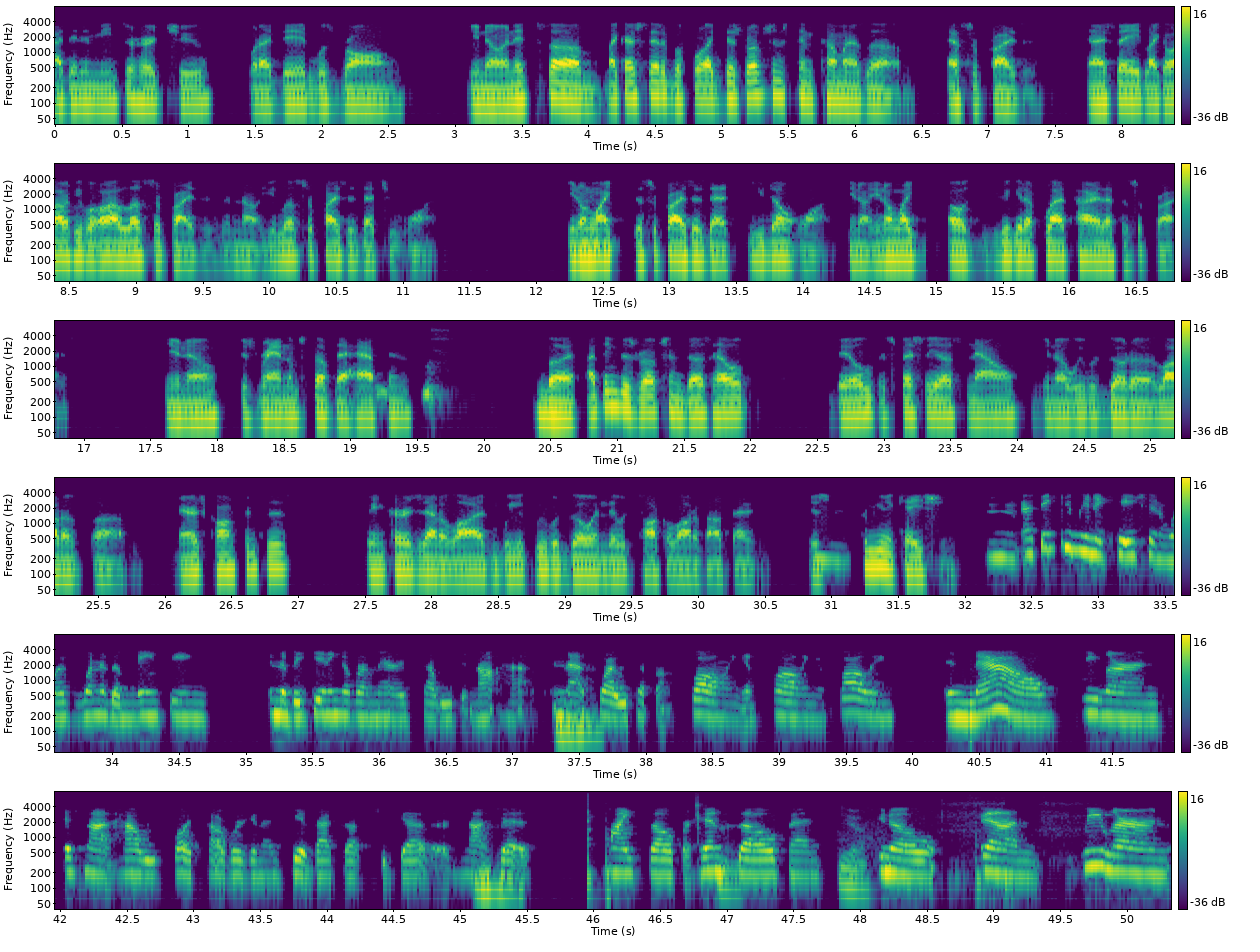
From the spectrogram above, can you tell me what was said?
I didn't mean to hurt you. What I did was wrong. You know, and it's um like I said it before. Like disruptions can come as a um, as surprises. And I say like a lot of people, oh, I love surprises. And no, you love surprises that you want. You don't mm-hmm. like the surprises that you don't want. You know, you don't like, oh, you could get a flat tire. That's a surprise. You know, just random stuff that happens. But I think disruption does help build, especially us now. You know, we would go to a lot of uh, marriage conferences. We encourage that a lot. And we, we would go and they would talk a lot about that. Just mm-hmm. communication. Mm-hmm. I think communication was one of the main things in the beginning of our marriage that we did not have. And that's why we kept on falling and falling and falling. And now we learned it's not how we fall, it's how we're going to get back up together, not Mm-hmm. just myself or himself. And, Yeah. you know, and we learned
